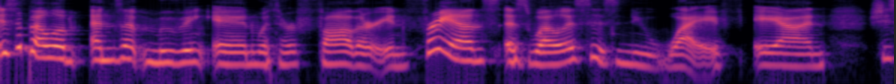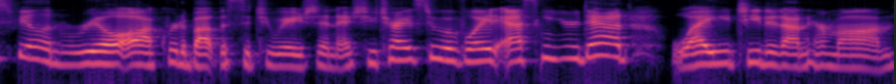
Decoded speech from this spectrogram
Isabella ends up moving in with her father in France as well as his new wife, and she's feeling real awkward about the situation as she tries to avoid asking her dad why he cheated on her mom.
